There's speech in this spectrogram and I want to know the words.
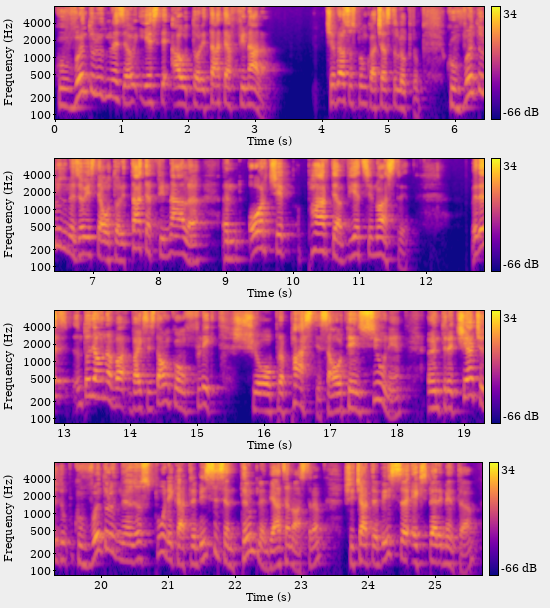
Cuvântul lui Dumnezeu este autoritatea finală. Ce vreau să spun cu acest lucru? Cuvântul lui Dumnezeu este autoritatea finală în orice parte a vieții noastre. Vedeți, întotdeauna va, va exista un conflict și o prăpastie sau o tensiune între ceea ce cuvântul lui Dumnezeu spune că ar trebui să se întâmple în viața noastră și ce ar trebui să experimentăm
